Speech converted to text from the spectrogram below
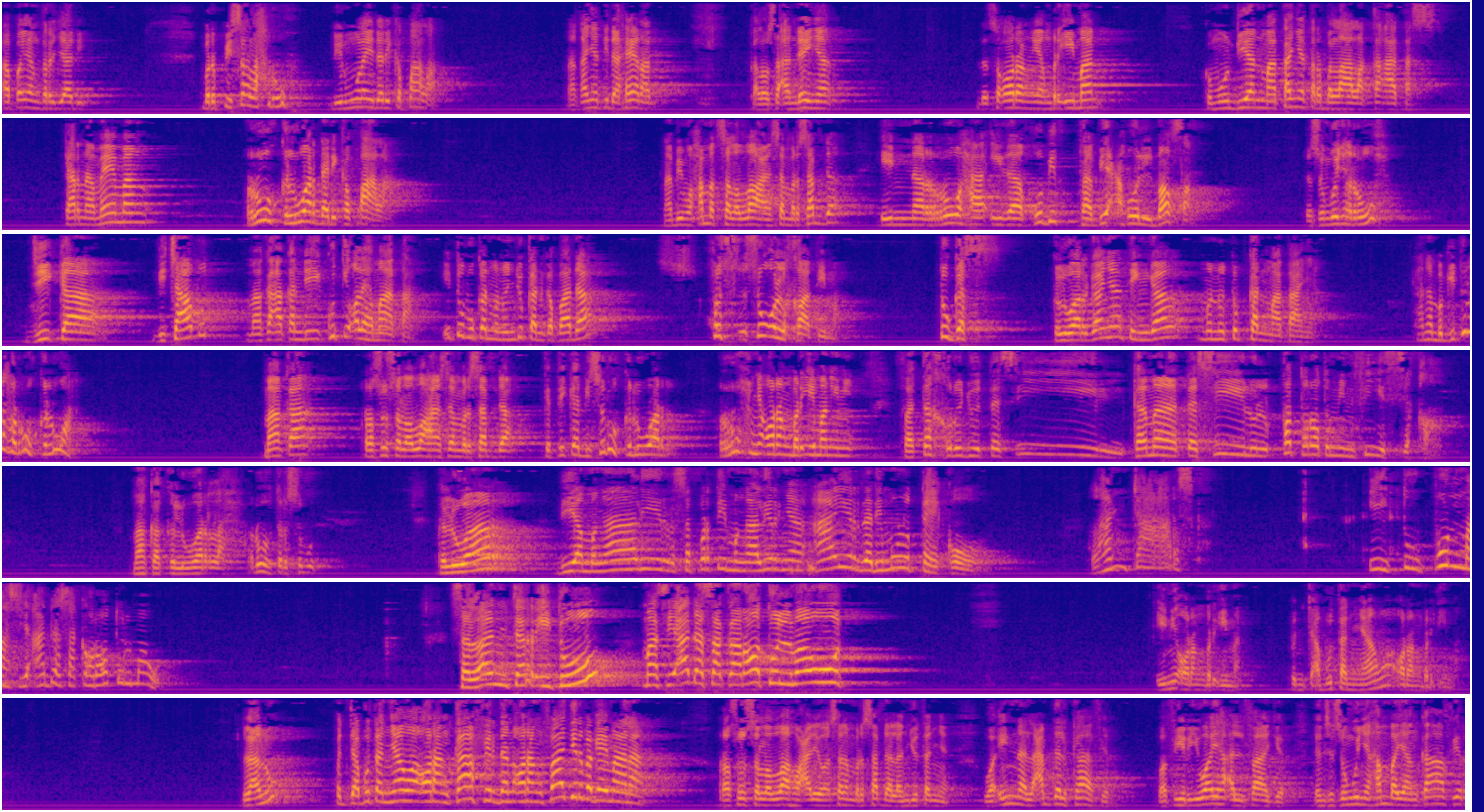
apa yang terjadi? Berpisahlah ruh dimulai dari kepala. Makanya tidak heran kalau seandainya ada seorang yang beriman kemudian matanya terbelalak ke atas karena memang ruh keluar dari kepala. Nabi Muhammad sallallahu alaihi wasallam bersabda, Innar ruha idza qubit tabi'ahu al-basar. Sesungguhnya ruh jika dicabut maka akan diikuti oleh mata. Itu bukan menunjukkan kepada su'ul khatimah. Tugas keluarganya tinggal menutupkan matanya. Karena begitulah ruh keluar. Maka Rasulullah SAW bersabda ketika disuruh keluar ruhnya orang beriman ini fatakhruju tasil kama tasilul qatratu min fi maka keluarlah ruh tersebut. Keluar dia mengalir seperti mengalirnya air dari mulut teko. Lancar sekali. Itu pun masih ada sakaratul maut selancar itu masih ada sakaratul maut ini orang beriman. Pencabutan nyawa orang beriman. Lalu pencabutan nyawa orang kafir dan orang fajir bagaimana? Rasul sallallahu alaihi wasallam bersabda lanjutannya, "Wa innal 'abdal kafir wa fi riwayah al-fajir." Dan sesungguhnya hamba yang kafir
